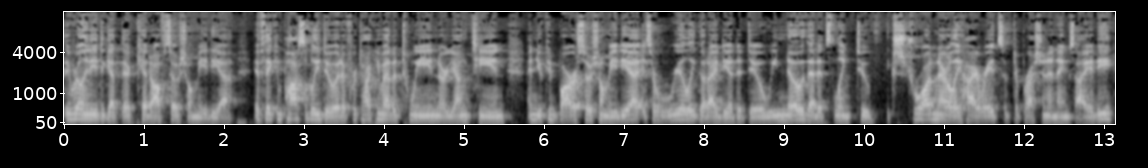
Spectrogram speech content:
they really need to get their kid off social media if they can possibly do it. If we're talking about a tween or young teen, and you can bar social media, it's a really good idea to do. We know that it's linked to extraordinarily high rates of depression and anxiety.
